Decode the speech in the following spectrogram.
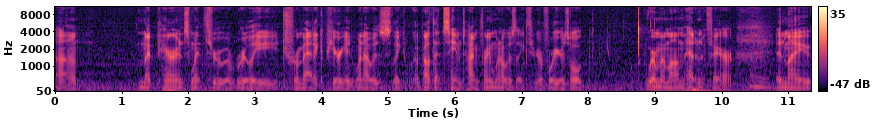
um, my parents went through a really traumatic period when I was like about that same time frame when I was like three or four years old, where my mom had an affair, Mhm. and my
